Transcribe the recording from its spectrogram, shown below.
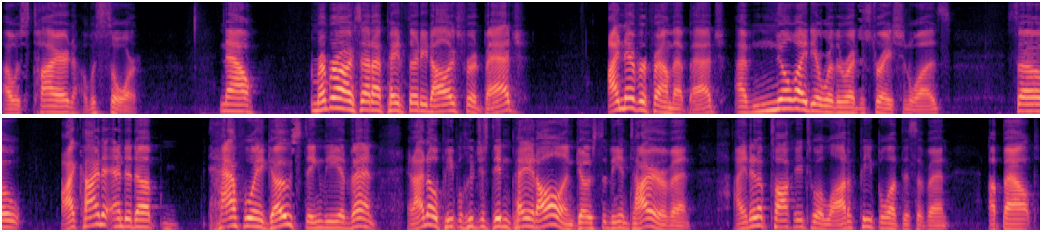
I was tired. I was sore. Now, remember how I said I paid $30 for a badge? I never found that badge. I have no idea where the registration was. So, I kind of ended up halfway ghosting the event. And I know people who just didn't pay at all and ghosted the entire event. I ended up talking to a lot of people at this event about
